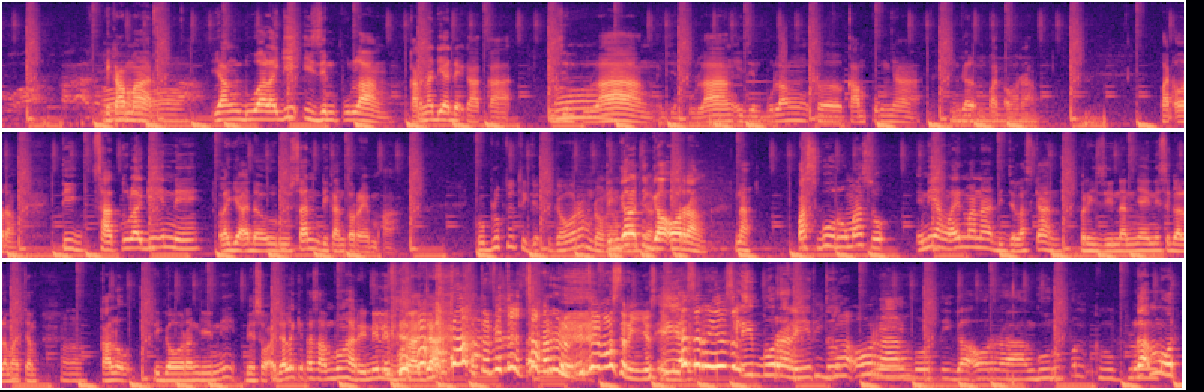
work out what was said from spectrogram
di kamar. Oh. yang dua lagi izin pulang. Karena dia adik kakak. Izin Oh. pulang izin pulang izin pulang ke kampungnya. Tinggal Hmm. empat orang. Empat orang. Ti- satu lagi ini lagi ada urusan di kantor MA goblok tuh tiga, tiga orang dong tinggal tiga orang. Nah pas guru masuk ini yang lain mana? Dijelaskan perizinannya ini segala macam. Heeh. kalau tiga orang gini besok aja lah kita sambung hari ini libur aja. Tapi itu sabar dulu itu emang serius iya gitu? serius libur hari itu. Tiga orang. libur tiga orang. Guru pun nggak mood.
